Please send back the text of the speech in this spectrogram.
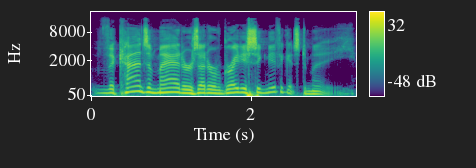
The kinds of matters that are of greatest significance to me.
